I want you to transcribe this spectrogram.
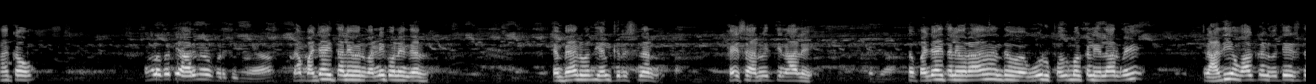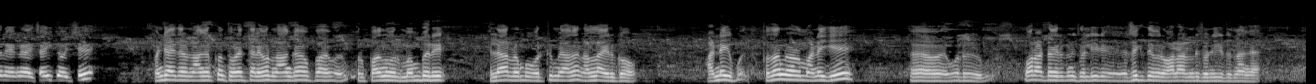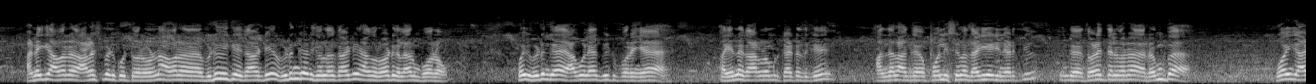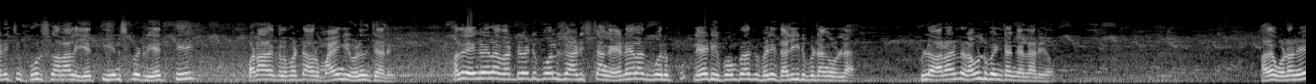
வணக்கம். உங்களை பத்தி அறிமுகப்படுத்திக்கங்க. நான் பஞ்சாயத்து தலைவர் வன்னிக்குலைந்தல் என் பேர் வந்து எல். கிருஷ்ணன். வயசு அறுபத்தி நாலு இந்த பஞ்சாயத்து தலைவராக இந்த ஊர் பொதுமக்கள் எல்லாருமே அதிக வாக்குகள் வித்தியாசத்தில் எங்களை ஜெயிக்க வச்சு பஞ்சாயத்து தலைவர் நாங்கள் இருக்கோம். துணைத் தலைவர் நாங்கள் ஒரு பதினோரு மெம்பரு. எல்லோரும் ரொம்ப ஒற்றுமையாக நல்லா இருக்கோம். அன்னைக்கு புதன்கிழமை அன்னைக்கு ஒரு போராட்டம் இருக்குன்னு சொல்லி எசைக்கு தேவர் வராருன்னு சொல்லிக்கிட்டு இருந்தாங்க. அன்றைக்கி அவரை அரெஸ்ட் பண்ணி கூட்டு வரணும்னா அவரை விடுவிக்கக்காண்டி விடுங்கன்னு சொல்றதுக்காண்டி நாங்கள் ரோட்டுக்கு எல்லோரும் போனோம் போய் விடுங்க அவங்களே வீட்டு போகிறீங்க அது என்ன காரணம்னு கேட்டதுக்கு அதனால் அங்கே போலீஸெல்லாம் தடியடி நடத்தி எங்கள் துணைத் தலைவரை ரொம்ப ஓங்கி அடித்து பூட்ஸ் காலால் எத்தி இன்ஸ்பெக்டர் எத்தி படாலத்தில் மட்டும் அவர் மயங்கி விழுந்துட்டார். அதில் எங்களெல்லாம் வெட்டி வெட்டி போலீஸ் அடிச்சிட்டாங்க. என்னையெல்லாம் ஒரு லேடி பொம்பளை வெளியே தள்ளிக்கிட்டு போயிட்டாங்க உள்ளே. உள்ளே வரான்னு ரவுண்டு பண்ணிட்டாங்க எல்லாரையும். அதை உடனே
